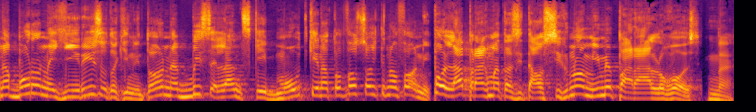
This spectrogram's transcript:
να μπορώ να γυρίσω το κινητό, να μπει σε landscape mode και να το δω σε όλη την οθόνη. Πολλά πράγματα ζητάω. Συγγνώμη, είμαι παράλογος. Ναι.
